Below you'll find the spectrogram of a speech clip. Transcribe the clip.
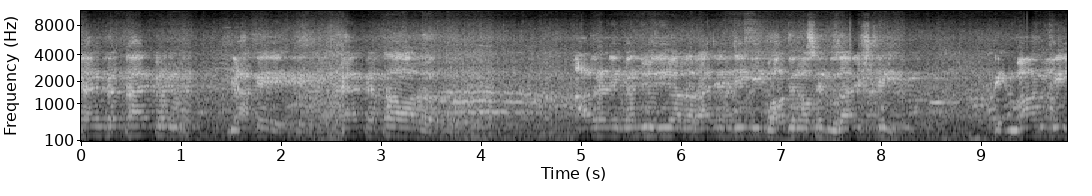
टाइम लगता है क्योंकि यहाँ के कार्यकर्ता और आदरणीय मंजू जी और राजेंद्र जी की बहुत दिनों से गुजारिश थी। एक मांग थी।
